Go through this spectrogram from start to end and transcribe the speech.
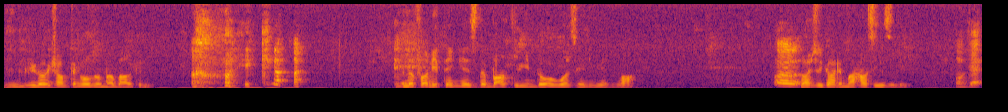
you know, jumping over my balcony. oh my god. And the funny thing is, the balcony door wasn't even locked. So Well, I just got in my house easily. okay,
